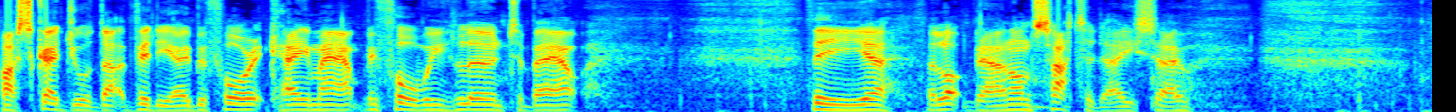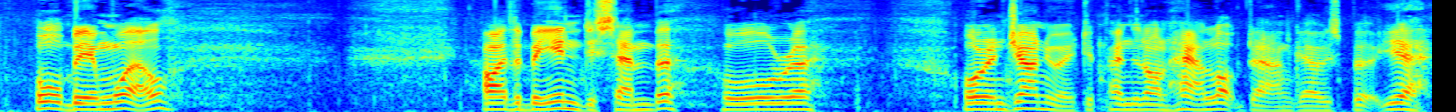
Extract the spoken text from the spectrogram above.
I scheduled that video before it came out, before we learnt about the uh, the lockdown on Saturday. So, all being well, either be in December or uh, or in January, depending on how lockdown goes. But yeah,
